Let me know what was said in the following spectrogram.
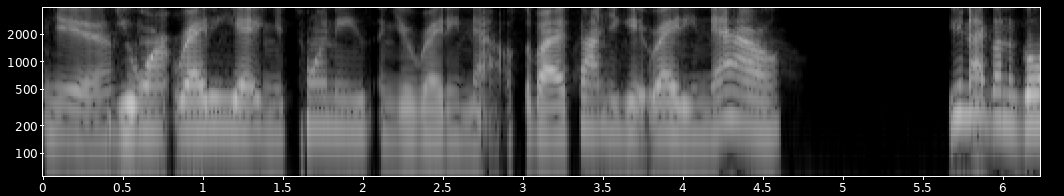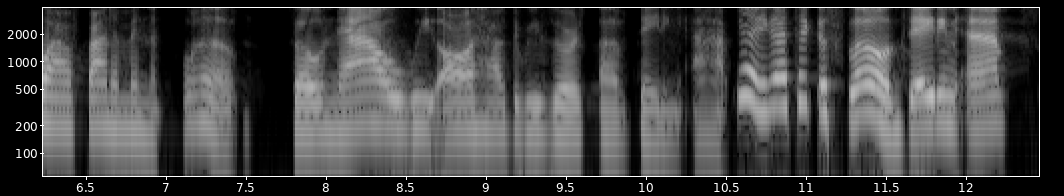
Yeah. You weren't ready yet in your 20s, and you're ready now, so by the time you get ready now you're not gonna go out find them in the club, so now we all have the resource of dating apps. Yeah, you gotta take it slow. Dating apps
